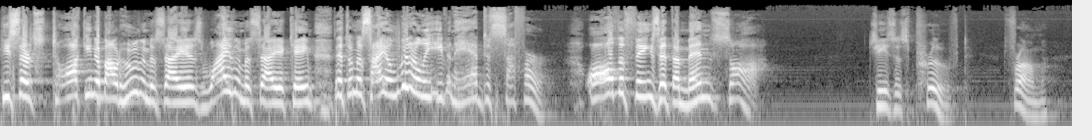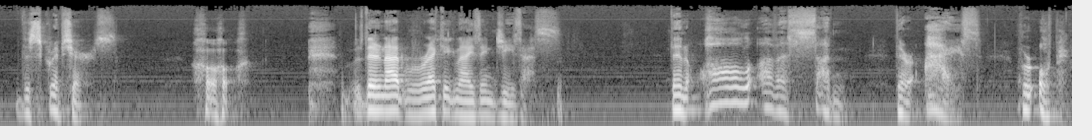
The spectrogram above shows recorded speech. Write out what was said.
He starts talking about who the Messiah is, why the Messiah came, that the Messiah literally even had to suffer. All the things that the men saw, Jesus proved from the scriptures. Oh, they're not recognizing Jesus. Then all of a sudden, their eyes were opened.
